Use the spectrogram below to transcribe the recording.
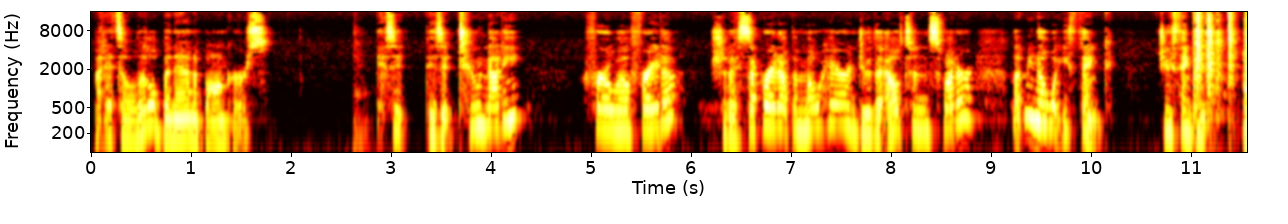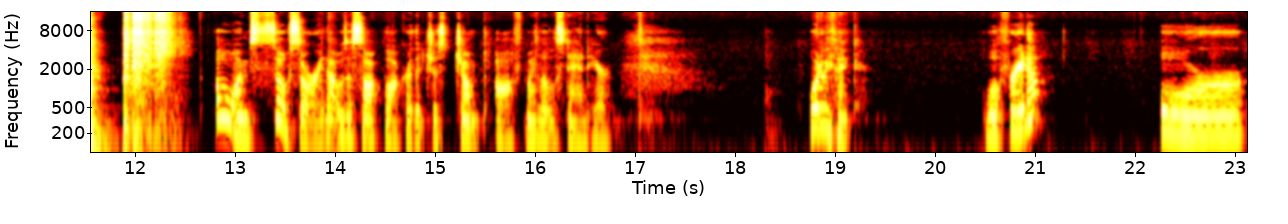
But it's a little banana bonkers. Is it is it too nutty for a Wilfreda? Should I separate out the mohair and do the Elton sweater? Let me know what you think. Do you think... Oh, I'm so sorry. That was a sock blocker that just jumped off my little stand here. What do we think? Wilfreda or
